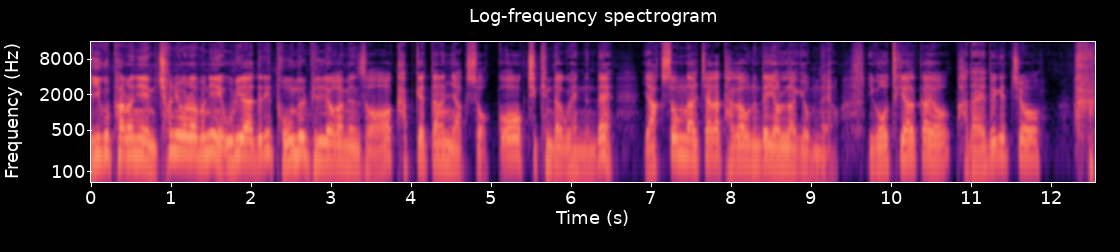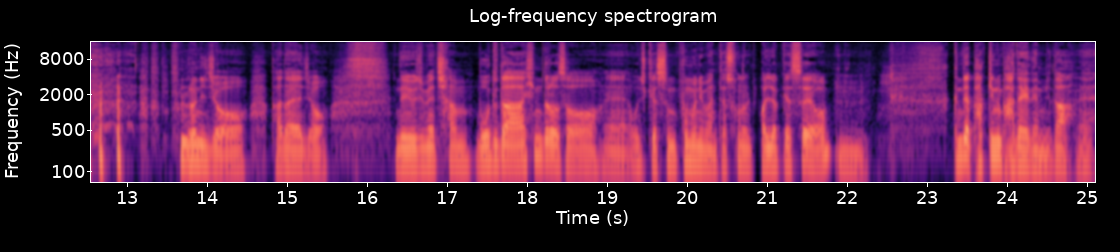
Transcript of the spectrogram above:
2985님, 천이 오라버니 우리 아들이 돈을 빌려가면서 갚겠다는 약속 꼭 지킨다고 했는데 약속 날짜가 다가오는데 연락이 없네요. 이거 어떻게 할까요? 받아야 되겠죠? 물론이죠. 받아야죠. 근데 요즘에 참 모두 다 힘들어서 예, 오직했으면 부모님한테 손을 벌렸겠어요. 음. 근데 받기는 받아야 됩니다. 예,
